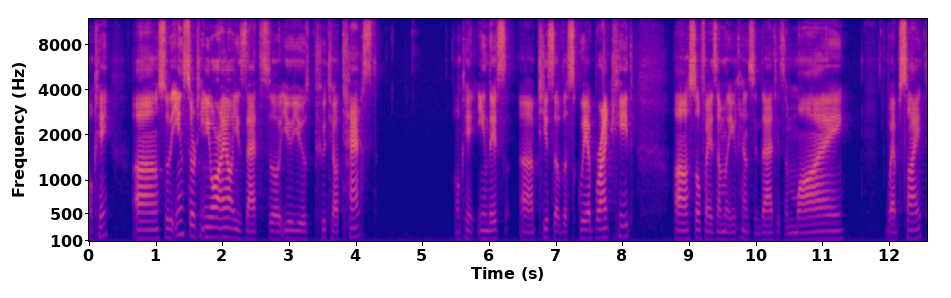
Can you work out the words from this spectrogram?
Okay, uh, so the insert URL is that so you use put your text. Okay, in this uh, piece of the square bracket. Uh, so for example, you can see that is my website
